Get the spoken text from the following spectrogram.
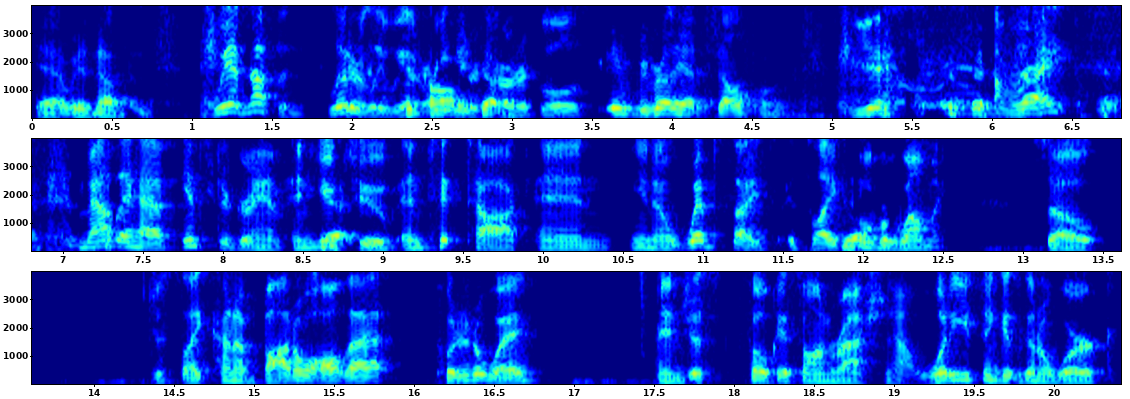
yeah, we had nothing. We had nothing. Literally, we had research articles. We barely had cell phones. Yeah, right. Now they have Instagram and YouTube yeah. and TikTok and you know websites. It's like yeah. overwhelming. So, just like kind of bottle all that, put it away, and just focus on rationale. What do you think is going to work?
